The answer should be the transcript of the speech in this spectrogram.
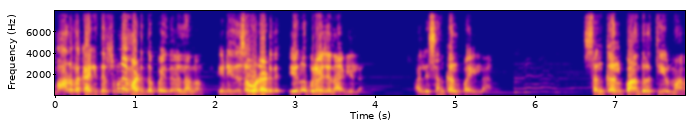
ಮಾಡ್ಬೇಕಾಗಿದ್ದೆ ಸುಮ್ಮನೆ ಮಾಡಿದ್ದಪ್ಪ ಇದನ್ನೆಲ್ಲ ನಾನು. ಇಡೀ ದಿವಸ ಓಡಾಡಿದೆ, ಏನೂ ಪ್ರಯೋಜನ ಆಗಲಿಲ್ಲ. ಅಲ್ಲಿ ಸಂಕಲ್ಪ ಇಲ್ಲ. ಸಂಕಲ್ಪ ಅಂದ್ರೆ ತೀರ್ಮಾನ.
